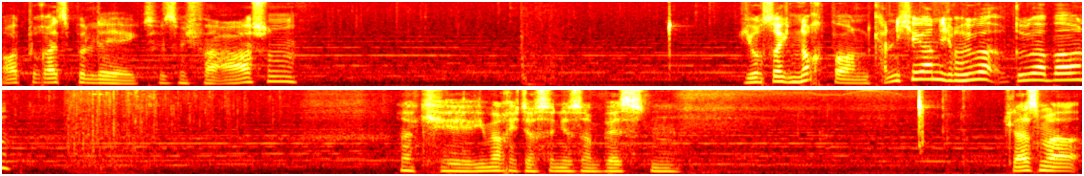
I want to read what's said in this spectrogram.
Ort bereits belegt. Willst du mich verarschen? Wie hoch soll ich noch bauen? Kann ich hier gar nicht rüber, rüber bauen? Okay, wie mache ich das denn jetzt am besten? Ich lasse mal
